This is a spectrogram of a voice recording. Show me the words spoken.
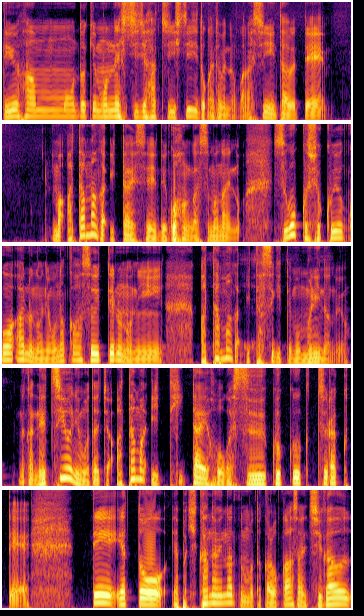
夕飯も時もね、7時、8時、7時とかに食べたのかな ?7 時に食べて、まあ、頭が痛いせいでご飯が進まないの。すごく食欲はあるのに、お腹は空いてるのに、頭が痛すぎても無理なのよ。なんか熱よりもだっちゃ頭痛い方がすっごく辛くて、で、やっと、やっぱ効かないなと思ったからお母さんに違う頭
